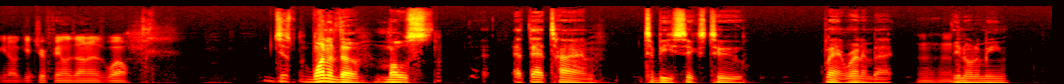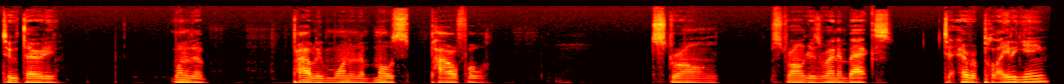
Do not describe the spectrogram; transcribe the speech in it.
you know get your feelings on it as well. Just one of the most at that time to be six two playing running back. Mm-hmm. You know what I mean? Two thirty. One of the probably one of the most powerful, strong, strongest running backs to ever play the game.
